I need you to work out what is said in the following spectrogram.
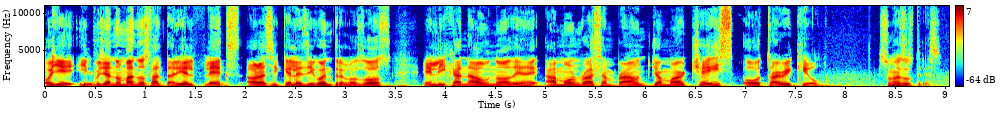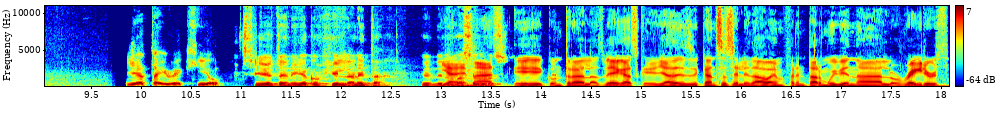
Oye, y pues ya nomás nos faltaría el flex. Ahora sí que les digo entre los dos, elijan a uno de Amon Russell Brown, Jamar Chase o Tyreek Hill. Es uno de esos tres. Y a Tyreek Hill. Sí, yo también iría con Hill, la neta. Y más además eh, contra Las Vegas, que ya desde Kansas se le daba a enfrentar muy bien a los Raiders.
